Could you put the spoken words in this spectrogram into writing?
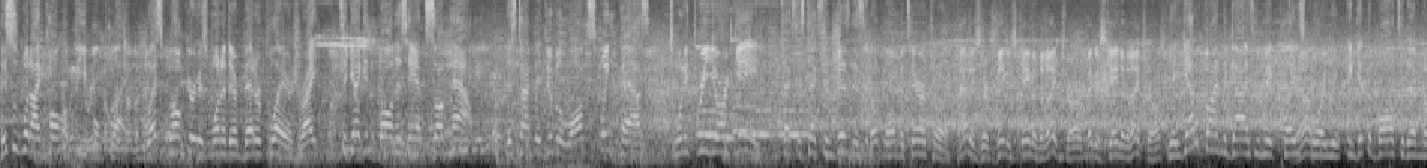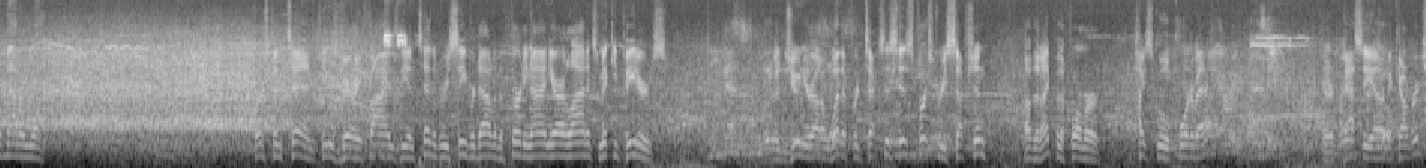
This is what I call a people play. Wes Welker is one of their better players, right? So you got to get the ball in his hands somehow. This time they do it with a long swing pass, 23-yard gain. Texas in business in Oklahoma territory. That is their biggest game of the night, Charles. Biggest gain of the night, Charles. Yeah, you got to find the guys who make plays Yeah. for you and get the ball to them no matter what. First and 10. Kingsbury finds the intended receiver down to the 39-yard line. It's Mickey Peters. The junior out of Weatherford, Texas. His first reception of the night for the former high school quarterback. Eric Bassey on the coverage.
